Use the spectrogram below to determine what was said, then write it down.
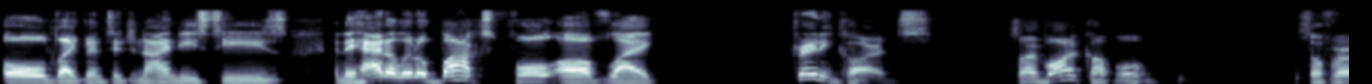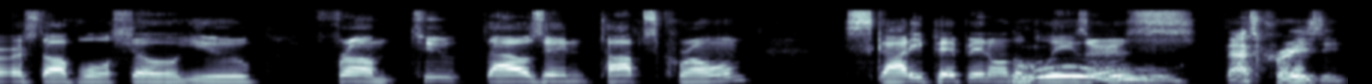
old like vintage 90s tees, and they had a little box full of like trading cards. So I bought a couple. So first off, we'll show you from 2000 Topps Chrome, Scottie Pippen on the Ooh, Blazers, that's crazy.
